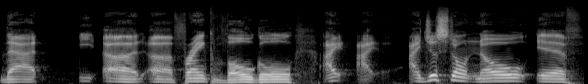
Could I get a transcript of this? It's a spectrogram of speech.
that uh, uh, Frank Vogel. I, I I just don't know if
